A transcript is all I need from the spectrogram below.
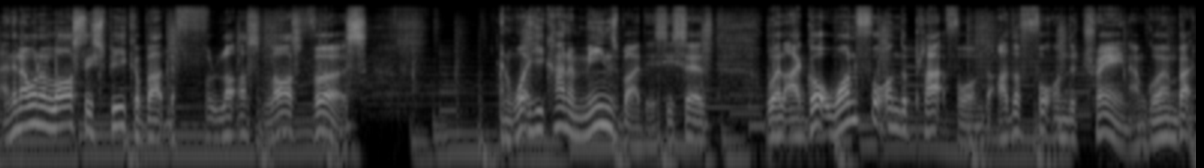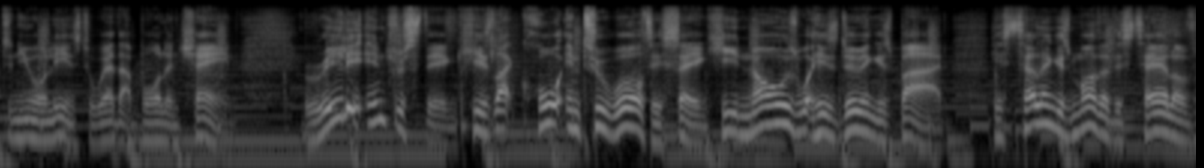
And then I want to lastly speak about the last, last verse and what he kind of means by this. He says, Well, I got one foot on the platform, the other foot on the train. I'm going back to New Orleans to wear that ball and chain really interesting. He's like caught in two worlds, he's saying. He knows what he's doing is bad. He's telling his mother this tale of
